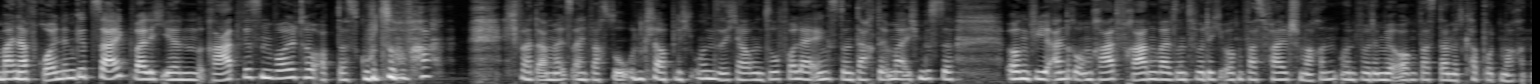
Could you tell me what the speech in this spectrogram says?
meiner Freundin gezeigt, weil ich ihren Rat wissen wollte, ob das gut so war. Ich war damals einfach so unglaublich unsicher und so voller Ängste und dachte immer, ich müsste irgendwie andere um Rat fragen, weil sonst würde ich irgendwas falsch machen und würde mir irgendwas damit kaputt machen.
